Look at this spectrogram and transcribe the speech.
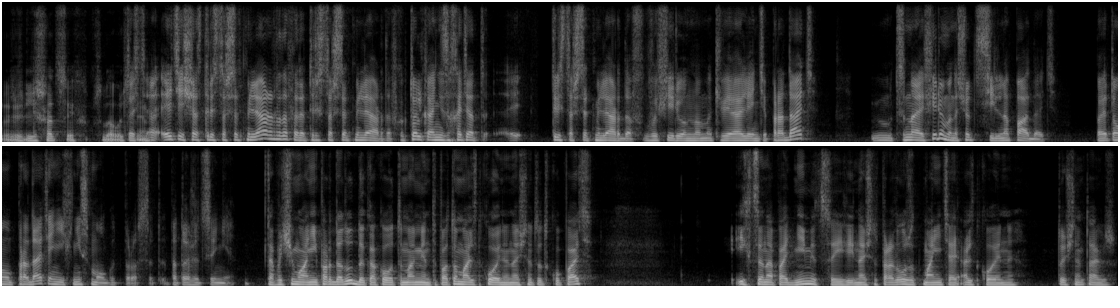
лишатся их с удовольствием. То есть эти сейчас 360 миллиардов, это 360 миллиардов. Как только они захотят 360 э, миллиардов в эфириумном эквиваленте продать, цена эфириума начнет сильно падать. Поэтому продать они их не смогут просто по той же цене. А почему? Они продадут до какого-то момента, потом альткоины начнут откупать, их цена поднимется и начнут продолжить манить а-, альткоины. Точно так же.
